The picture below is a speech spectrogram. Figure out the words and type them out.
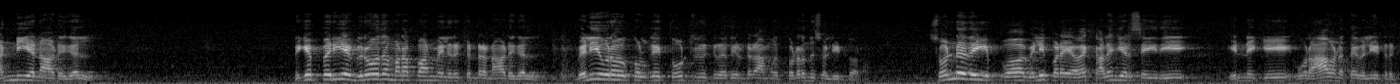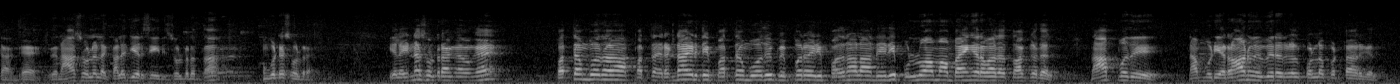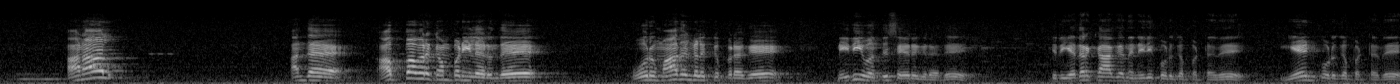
அந்நிய நாடுகள். மிகப்பெரிய விரோத மனப்பான்மையில் இருக்கின்ற நாடுகள் வெளியுறவு கொள்கை தோற்றிருக்கிறது என்று நாம் தொடர்ந்து சொல்லிட்டு வரோம். சொன்னது இப்போ வெளிப்படையாக கலைஞர் செய்தி இன்னைக்கு ஒரு ஆவணத்தை வெளியிட்டிருக்காங்க. இதை நான் சொல்லலை கலைஞர் செய்தி சொல்றதான் உங்ககிட்ட சொல்றேன். இதுல என்ன சொல்றாங்க அவங்க? பத்தொம்போதாம் பத்த ரெண்டாயிரத்தி பத்தொன்பது பிப்ரவரி பதினாலாம் தேதி புல்வாமா பயங்கரவாத தாக்குதல். நாற்பது நம்முடைய ராணுவ வீரர்கள் கொல்லப்பட்டார்கள். ஆனால் அந்த அப்பவர் கம்பெனியிலிருந்து ஒரு மாதங்களுக்கு பிறகு நிதி வந்து சேருகிறது. இது எதற்காக இந்த நிதி கொடுக்கப்பட்டது? ஏன் கொடுக்கப்பட்டது?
